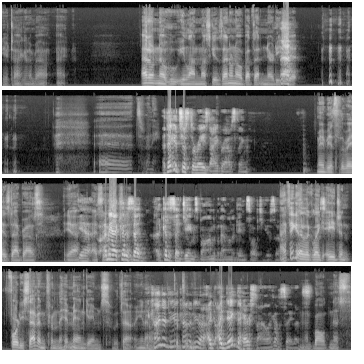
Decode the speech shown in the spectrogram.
you're talking about. I I don't know who Elon Musk is. I don't know about that nerdy shit. uh, that's funny. I think it's just the raised eyebrows thing. Maybe it's the raised eyebrows. Yeah. Yeah, see I, mean, I could have said I could have said James Bond, but I wanted to insult you. So I think I look like Agent Forty Seven from the Hitman games without you know. you kind of do, kind of do. I, I dig the hairstyle. I gotta say that's baldness.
